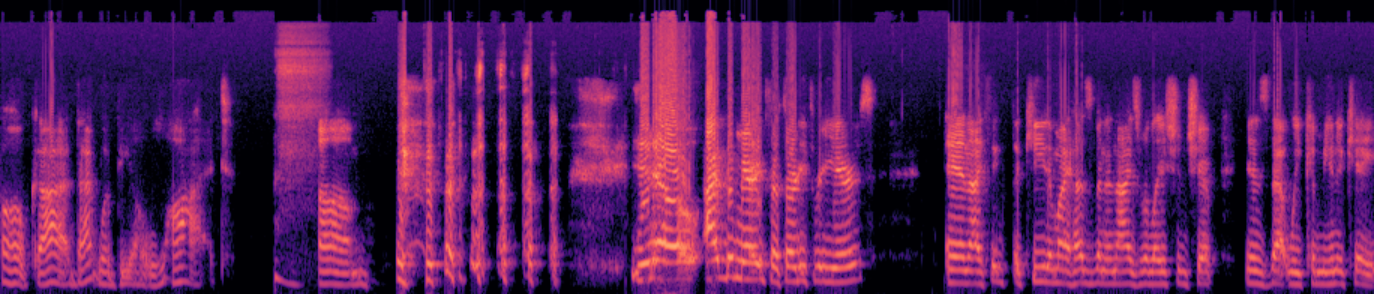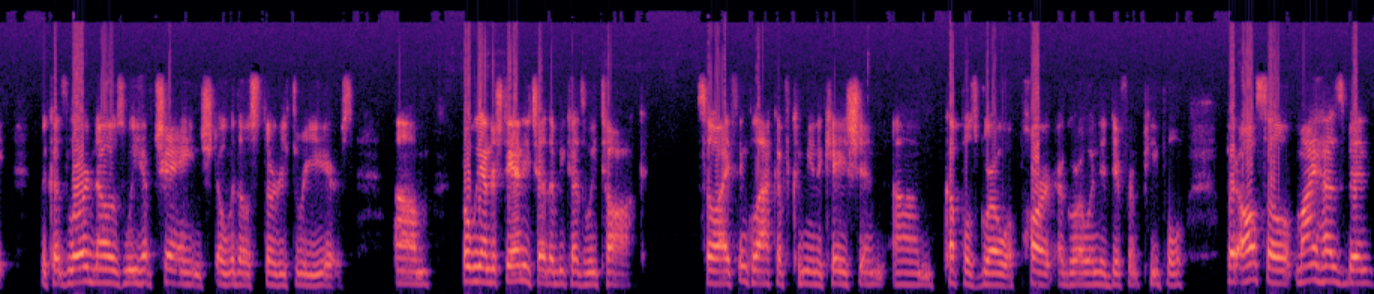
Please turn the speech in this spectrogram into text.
oh God, that would be a lot. um, you know, I've been married for 33 years. And I think the key to my husband and I's relationship is that we communicate because Lord knows we have changed over those 33 years. Um, but we understand each other because we talk. So I think lack of communication, um, couples grow apart or grow into different people. But also, my husband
